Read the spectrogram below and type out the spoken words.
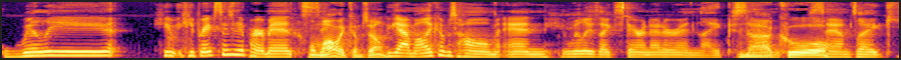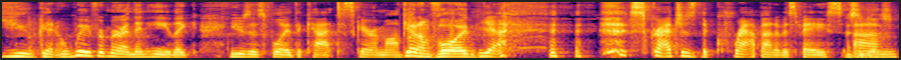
Willie he he breaks into the apartment. Well, Molly comes home. Yeah, Molly comes home and he, Willie's like staring at her and like Not cool. Sam's like, "You get away from her!" And then he like uses Floyd the cat to scare him off. Get him, Floyd. Yeah. scratches the crap out of his face. Yes, he does.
